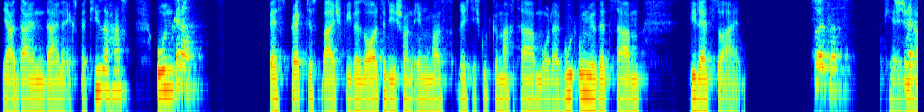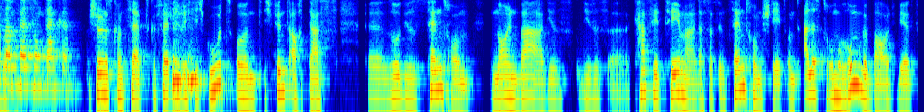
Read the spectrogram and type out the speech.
ja dein, deine Expertise hast und genau. Best Practice Beispiele, Leute, die schon irgendwas richtig gut gemacht haben oder gut umgesetzt haben, die lädst du ein. So ist es. Okay, Schöne wunderbar. Zusammenfassung, danke. Schönes Konzept, gefällt mir richtig gut und ich finde auch, dass äh, so dieses Zentrum, neuen Bar, dieses, dieses äh, Kaffeethema, dass das im Zentrum steht und alles drumherum gebaut wird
